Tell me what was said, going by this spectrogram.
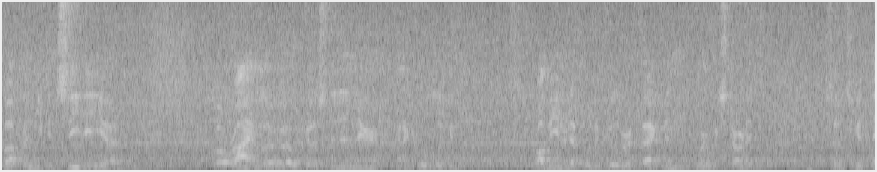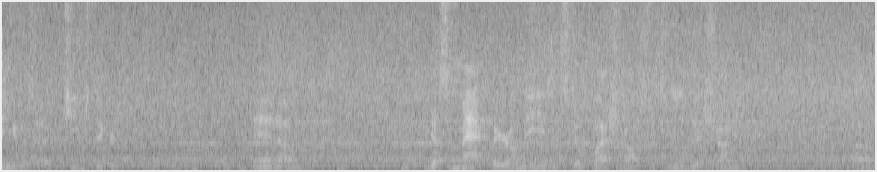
buffing. You can see the uh, Orion logo ghosted in there. Kind of cool looking. Probably ended up with a cooler effect than where we started. So it's a good thing it was a cheap sticker. And um, we got some matte clear on these. It's still flashing off, so it's a little bit shiny. Um,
